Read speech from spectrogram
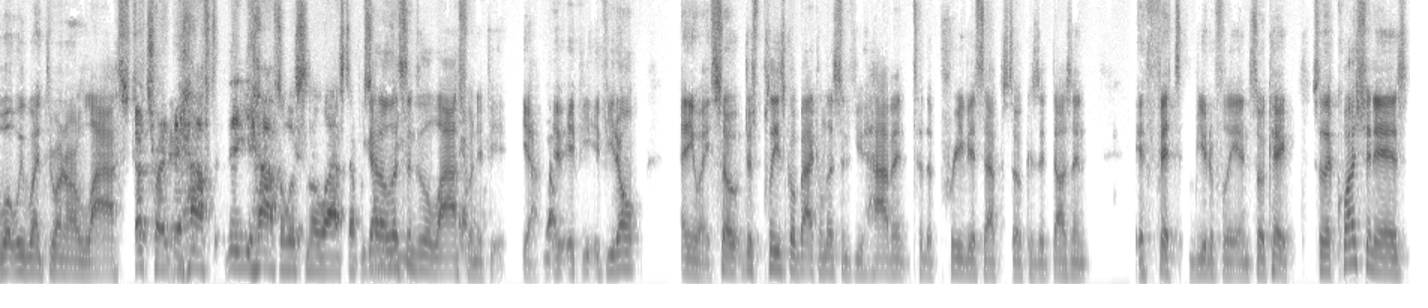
what we went through on our last. That's right. They have to. They, you have to listen to the last episode. You got to listen to the last yeah. one if you, yeah. yeah. If, if you if you don't, anyway. So just please go back and listen if you haven't to the previous episode because it doesn't. It fits beautifully. And so okay. So the question is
